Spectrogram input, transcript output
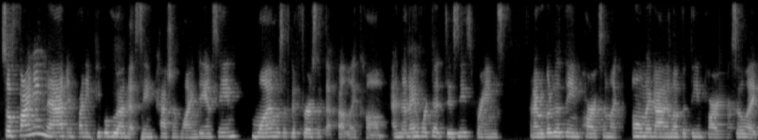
So finding that and finding people who had that same passion of line dancing, one was like the first that, that felt like home. And then I worked at Disney Springs and I would go to the theme parks. I'm like, oh my God, I love the theme park. So like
